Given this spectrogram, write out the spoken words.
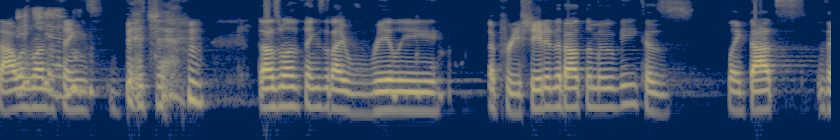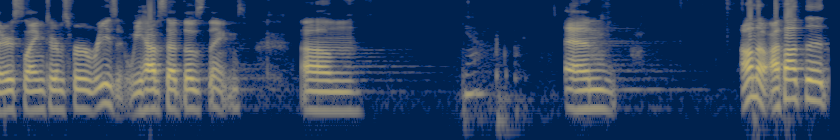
that was bitchin'. one of the things bitchin'. that was one of the things that I really appreciated about the movie because like that's their slang terms for a reason. We have said those things. Um. And I don't know. I thought that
